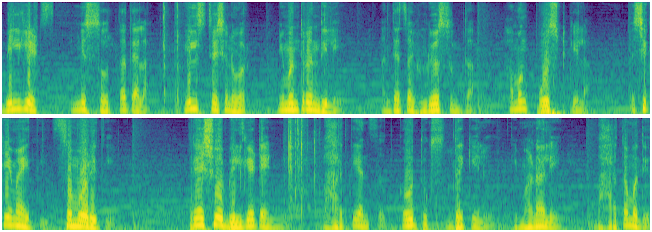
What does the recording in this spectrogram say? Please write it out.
बिल गेट्स यांनी स्वतः त्याला हिल स्टेशनवर निमंत्रण दिले. आणि त्याचा व्हिडिओसुद्धा हा मग पोस्ट केला. अशी काही माहिती समोर येते. तर याशिवाय बिलगेट यांनी भारतीयांचं कौतुकसुद्धा केलं. ते म्हणाले भारतामध्ये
